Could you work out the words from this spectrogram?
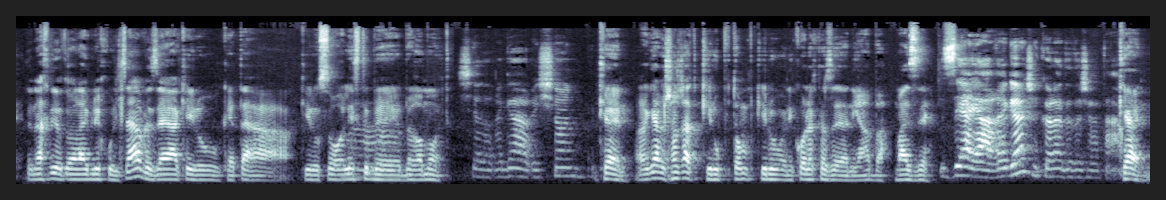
הנחתי אותו עליי בלי חולצה, וזה היה כאילו קטע כאילו סוריאליסטי ב- ברמות. של הרגע הראשון. כן, הרגע הראשון שאת כאילו פתאום כאילו אני קולט כזה אני אבא, מה זה? זה היה הרגע שקלטת שאתה אבא. כן.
